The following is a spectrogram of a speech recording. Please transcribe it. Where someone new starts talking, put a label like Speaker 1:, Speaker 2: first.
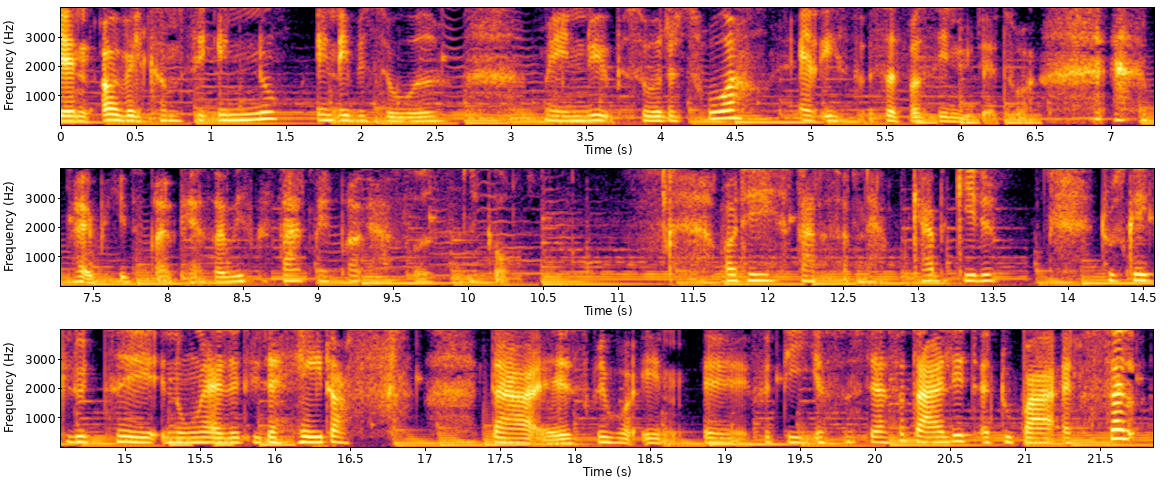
Speaker 1: Igen, og velkommen til endnu en episode med en ny episode, der tror, eller i stedet for at sige ny, der tror, her i Birgittes brevkasse. Og vi skal starte med et brev, jeg har fået siden i går. Og det starter sådan her. Kære Birgitte, du skal ikke lytte til nogle af alle de der haters, der øh, skriver ind, øh, fordi jeg synes, det er så dejligt, at du bare er dig selv,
